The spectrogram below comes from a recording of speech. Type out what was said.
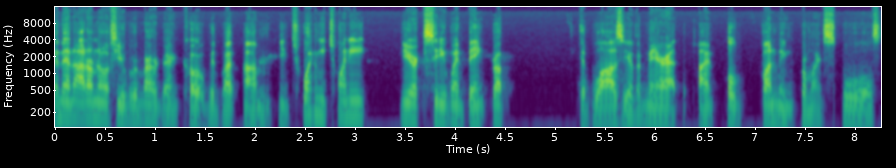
And then I don't know if you remember during COVID, but um, in 2020, New York City went bankrupt. De Blasio, the mayor at the time, pulled funding from my schools.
